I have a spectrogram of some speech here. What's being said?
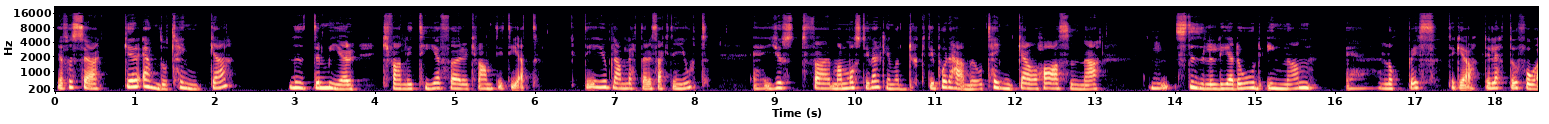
Jag försöker ändå tänka lite mer kvalitet före kvantitet. Det är ju ibland lättare sagt än gjort. Eh, just för man måste ju verkligen vara duktig på det här med att tänka och ha sina stilledord innan eh, loppis, tycker jag. Det är lätt att få,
